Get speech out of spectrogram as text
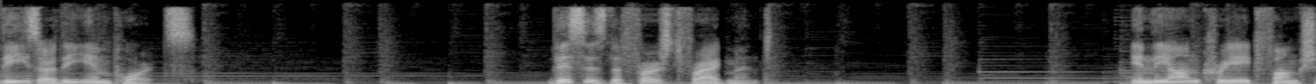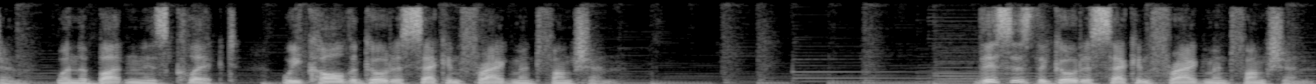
These are the imports. This is the first fragment. In the onCreate function, when the button is clicked, we call the go to second fragment function. This is the go to second fragment function.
